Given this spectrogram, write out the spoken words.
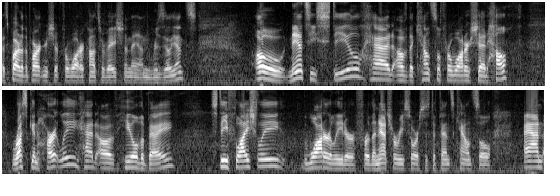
as part of the Partnership for Water Conservation and Resilience. Oh, Nancy Steele, head of the Council for Watershed Health. Ruskin Hartley, head of Heal the Bay. Steve Fleischli, the water leader for the Natural Resources Defense Council. And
